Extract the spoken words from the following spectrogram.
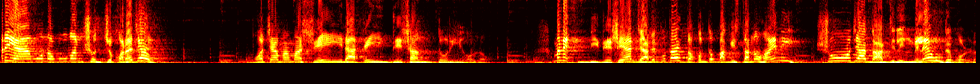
আরে এমন অপমান সহ্য করা যায়? পচা মামা সেই রাতেই দেশান্তরী হলো। মানে বিদেশে আর যাবে কোথায়? তখন তো পাকিস্তানও হয়নি। সোজা দার্জিলিং মেলে উঠে পড়ল।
